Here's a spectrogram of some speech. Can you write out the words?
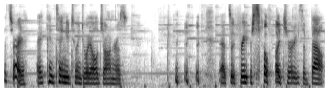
That's right. I continue to enjoy all genres. that's what Free Yourself My Journey is about.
